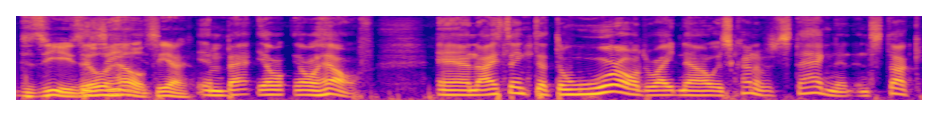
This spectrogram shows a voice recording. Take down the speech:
Disease, ill health. Yeah. imba- Ill, ill health. And I think that the world right now is kind of stagnant and stuck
